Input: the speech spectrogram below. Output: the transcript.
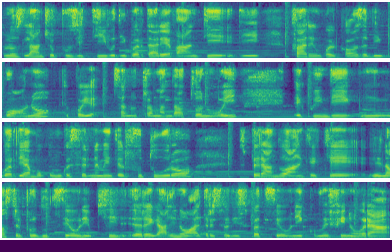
uno slancio positivo di guardare avanti e di fare un qualcosa di buono che poi ci hanno tramandato a noi e quindi mh, mm, guardiamo comunque serenamente al futuro sperando anche che le nostre produzioni ci regalino altre soddisfazioni come finora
